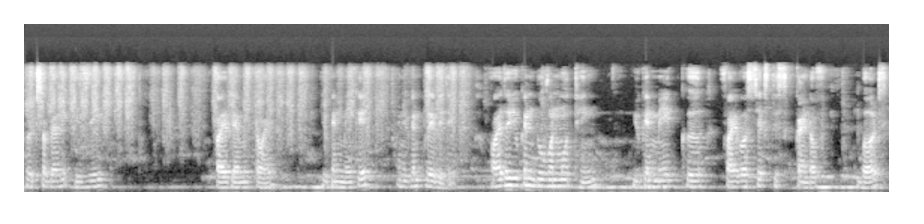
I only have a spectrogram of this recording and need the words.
So it's a very easy origami toy. You can make it and you can play with it. Or either you can do one more thing. You can make uh, five or six this kind of birds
